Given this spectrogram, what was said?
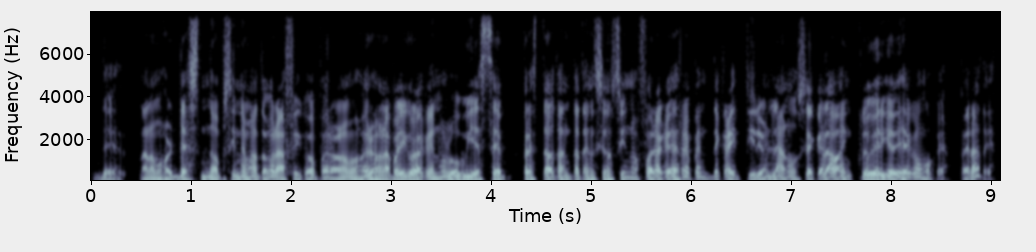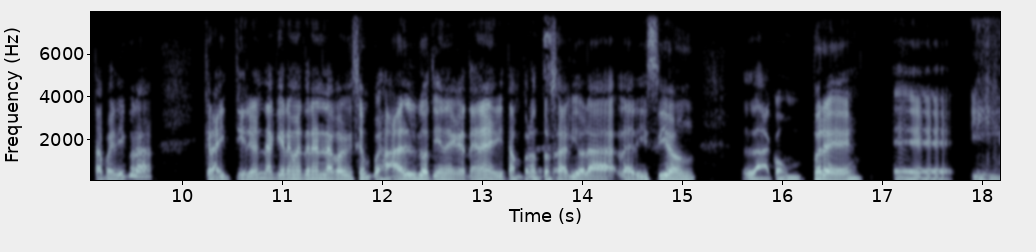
de, a lo mejor de snob cinematográfico, pero a lo mejor es una película que no le hubiese prestado tanta atención si no fuera que de repente Criterion le anuncia que la va a incluir y yo dije como que, espérate, esta película Criterion la quiere meter en la colección, pues algo tiene que tener y tan pronto Exacto. salió la, la edición, la compré eh, y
